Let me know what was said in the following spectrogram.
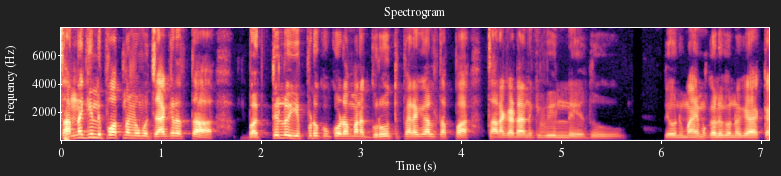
సన్నగిల్లిపోతున్నామేమో జాగ్రత్త. భక్తిలో ఎప్పటికీ కూడా మన గ్రోత్ పెరగాలి తప్ప తరగడానికి వీలు లేదు. దేవుని మహిమ కలుగునుగాక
